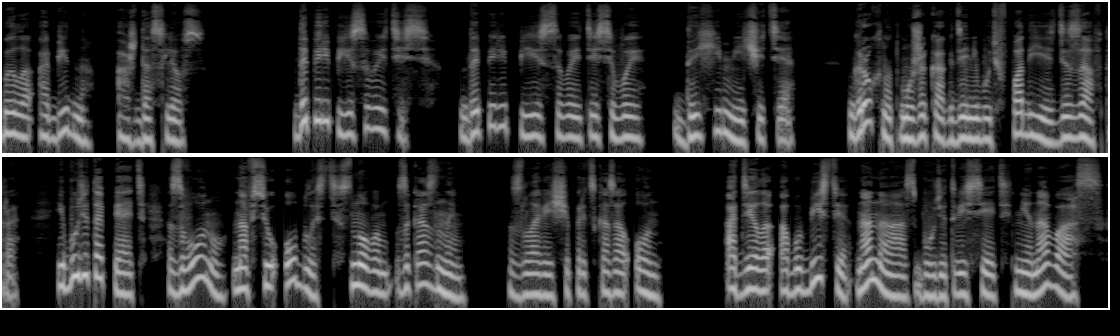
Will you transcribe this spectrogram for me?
было обидно аж до слез. Да переписывайтесь, да переписывайтесь вы, да химичите. Грохнут мужика где-нибудь в подъезде завтра, и будет опять звону на всю область с новым заказным, зловеще предсказал он. А дело об убийстве на нас будет висеть, не на вас.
